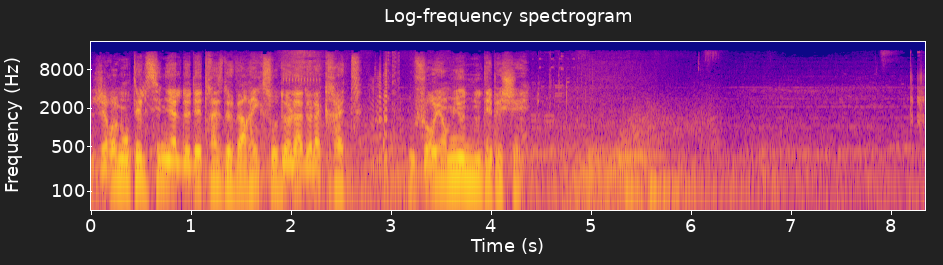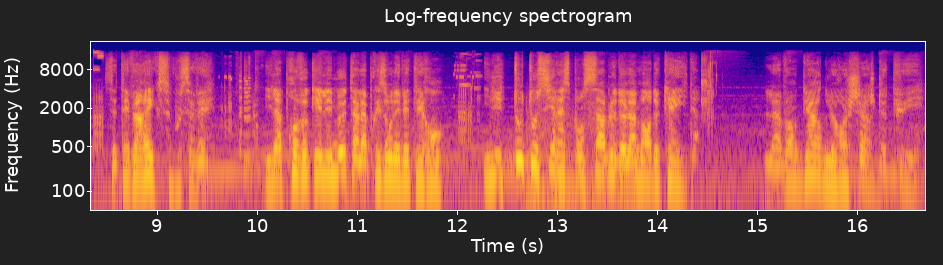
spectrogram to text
J'ai remonté le signal de détresse de Varix au-delà de la crête. Nous ferions mieux de nous dépêcher. C'était Varix, vous savez. Il a provoqué l'émeute à la prison des vétérans. Il est tout aussi responsable de la mort de Cade. L'avant-garde le recherche depuis.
